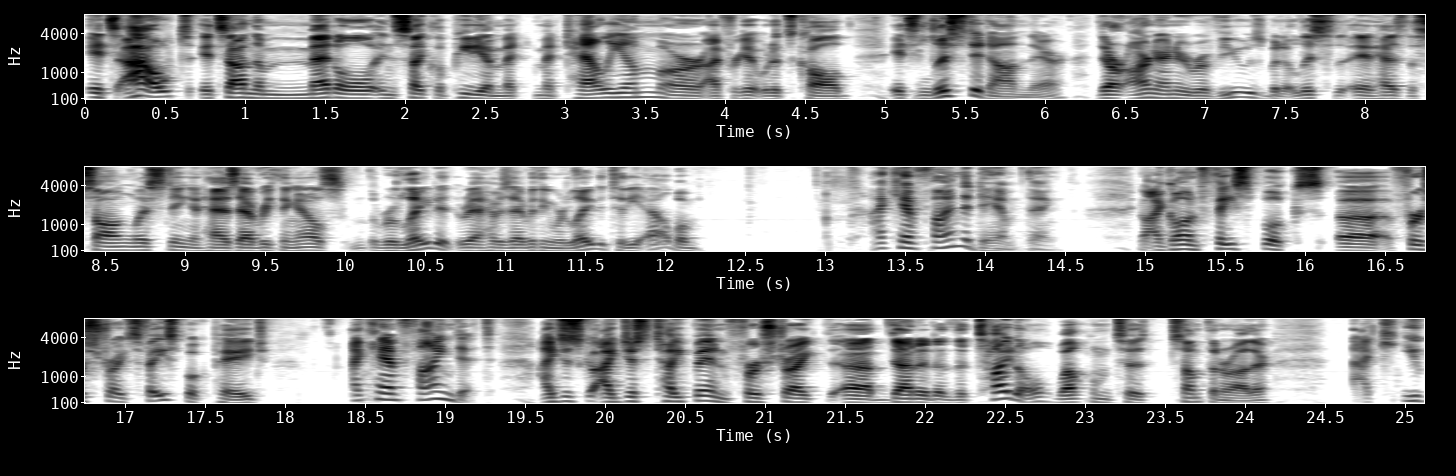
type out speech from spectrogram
It's out. It's on the metal encyclopedia Met- metallium or i forget what it's called. It's listed on there. There aren't any reviews but it lists it has the song listing it has everything else related it has everything related to the album. I can't find the damn thing. I go on Facebook's uh, First Strike's Facebook page. I can't find it. I just I just type in First Strike uh, da, da, da, the title. Welcome to something or other. I, you,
